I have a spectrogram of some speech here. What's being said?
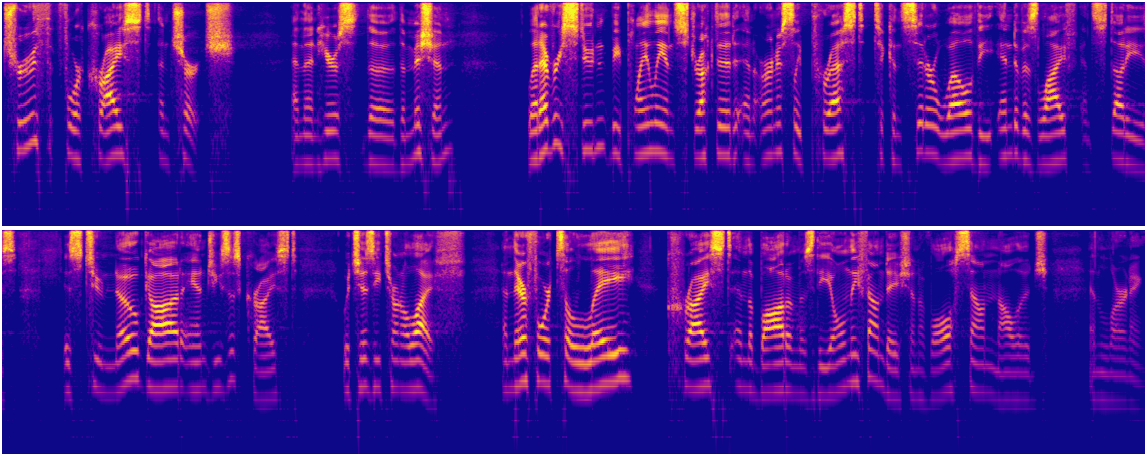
Truth for Christ and Church. And then here's the, the mission. Let every student be plainly instructed and earnestly pressed to consider well the end of his life and studies is to know God and Jesus Christ, which is eternal life, and therefore to lay Christ in the bottom is the only foundation of all sound knowledge and learning.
